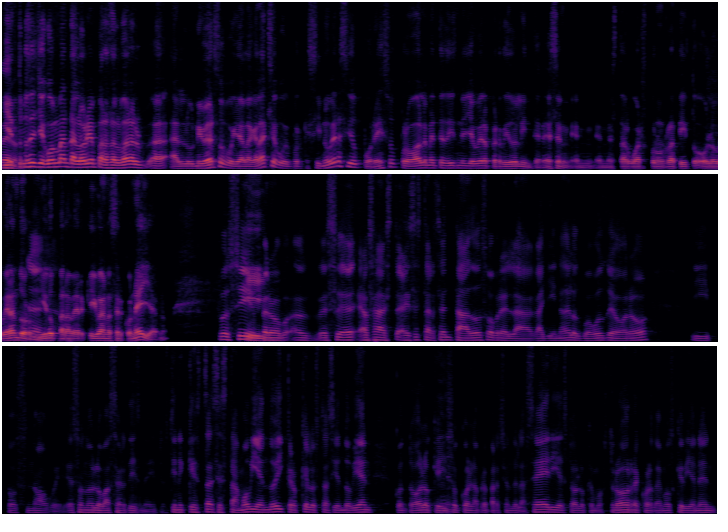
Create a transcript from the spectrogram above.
y entonces llegó Mandalorian para salvar al, al universo y a la galaxia, güey, porque si no hubiera sido por eso, probablemente Disney ya hubiera perdido el interés en, en, Star Wars por un ratito o lo hubieran dormido para ver qué iban a hacer con ella, ¿no? Pues sí, pero ah, es, o sea, es estar sentado sobre la gallina de los huevos de oro y pues no, güey, eso no lo va a hacer Disney. Entonces tiene que estar, se está moviendo y creo que lo está haciendo bien con todo lo que hizo con la preparación de las series, todo lo que mostró. Recordemos que vienen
